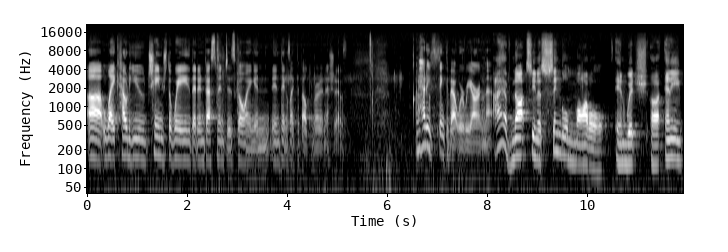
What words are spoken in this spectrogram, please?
Uh, like how do you change the way that investment is going in, in things like the Belt and Road Initiative? How do you think about where we are in that? I have not seen a single model in which uh, any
